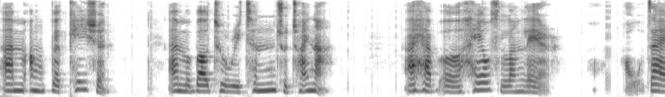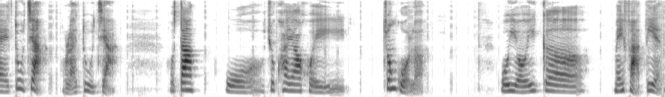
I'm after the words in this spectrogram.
？I'm on vacation. I'm about to return to China. I have a hair salon there. 哦，我在度假，我来度假。我大我就快要回中国了。我有一个美发店，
